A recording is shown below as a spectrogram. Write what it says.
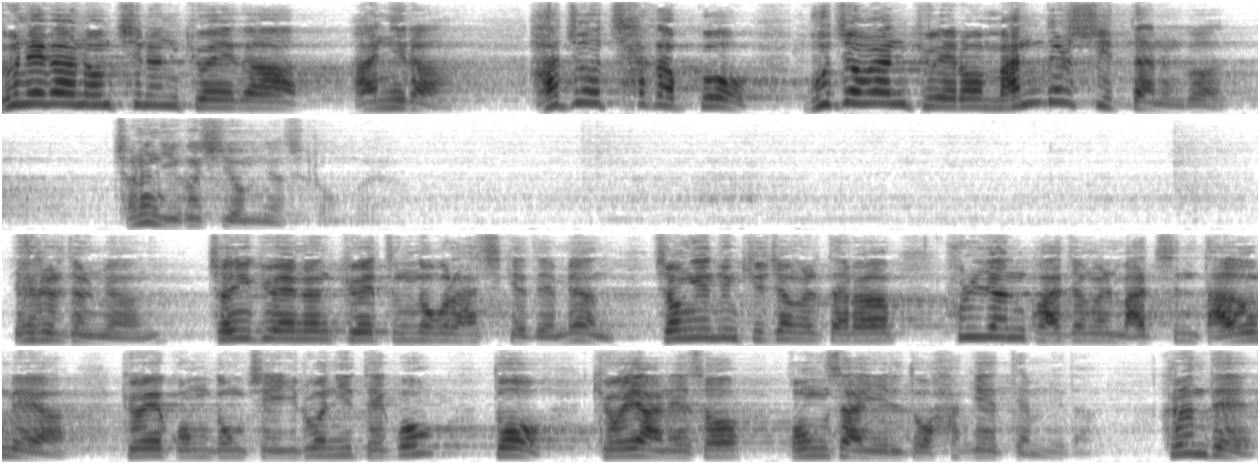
은혜가 넘치는 교회가 아니라 아주 차갑고 무정한 교회로 만들 수 있다는 것. 저는 이것이 염려스러운 거예요. 예를 들면 저희 교회는 교회 등록을 하시게 되면 정해진 규정을 따라 훈련 과정을 마친 다음에야 교회 공동체의 일원이 되고 또 교회 안에서 봉사 일도 하게 됩니다. 그런데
